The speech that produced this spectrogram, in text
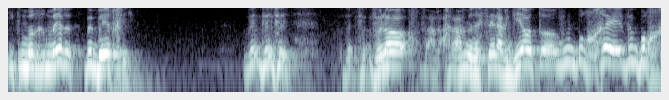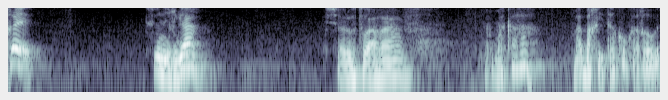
התמרמר בבכי. ולא, הרב מנסה להרגיע אותו, והוא בוכה ובוכה. כשהוא נרגע, שאל אותו הרב, מה, מה קרה? מה בכית כל כך הרבה?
